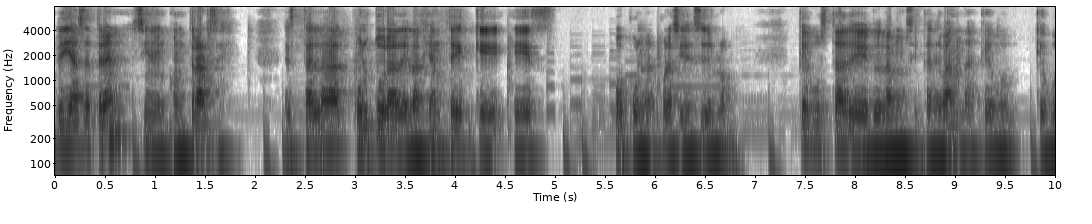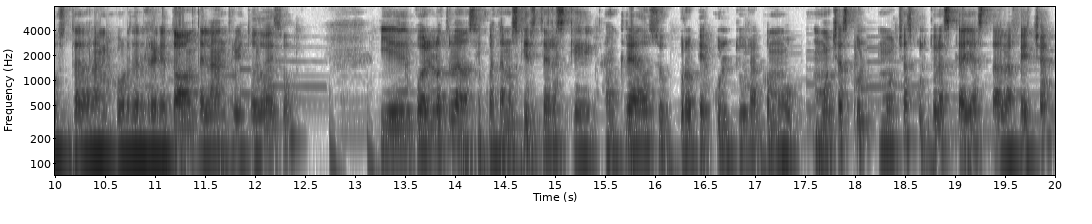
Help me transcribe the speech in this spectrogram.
vías de tren sin encontrarse. Está la cultura de la gente que es popular, por así decirlo, que gusta de la música de banda, que, que gusta a lo mejor del reggaetón, del antro y todo eso. Y por el otro lado se encuentran los hipsters que han creado su propia cultura, como muchas, muchas culturas que hay hasta la fecha,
